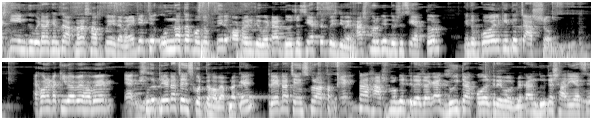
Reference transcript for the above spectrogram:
একই ইনকিউবেটারে কিন্তু আপনারা সব পেয়ে যাবেন। এটি একটি উন্নত প্রযুক্তির অটো ইনকিউবেটার দুশো ছিয়াত্তর পিস ডিমের। হাঁস মুরগির দুশো ছিয়াত্তর, কিন্তু কোয়েল কিন্তু চারশো। এখন এটা কীভাবে হবে? শুধু ট্রেটা চেঞ্জ করতে হবে আপনাকে। ট্রেটা চেঞ্জ করে অর্থাৎ একটা হাঁস মুরগির ট্রে জায়গায় দুইটা কোয়েল ট্রে বসবে। কারণ দুইটা শাড়ি আছে।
